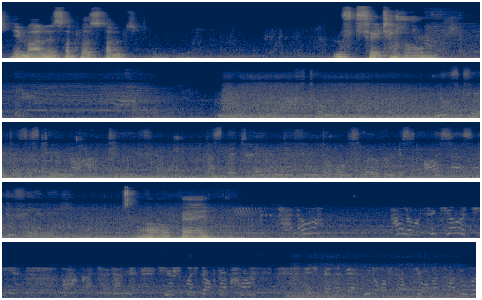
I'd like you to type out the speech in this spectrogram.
Ich nehme an, es hat was damit. Luftfilterraum. Achtung! Luftfiltersystem noch aktiv. Das Betreten der Filterungsröhren ist äußerst gefährlich. Okay. Hallo? Hallo, Security. Oh Gott sei Dank, hier spricht Dr. Cross. Ich bin in der Hydrostation und versuche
